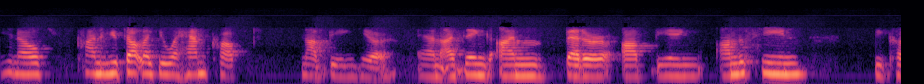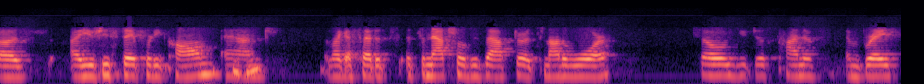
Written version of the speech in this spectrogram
you know, kind of, you felt like you were handcuffed not being here. And I think I'm better off being on the scene because I usually stay pretty calm and mm-hmm. like I said, it's it's a natural disaster. It's not a war. So you just kind of embrace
